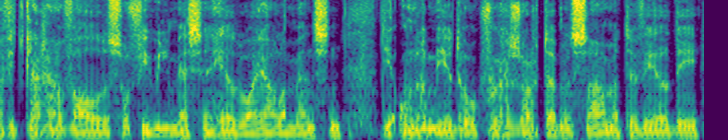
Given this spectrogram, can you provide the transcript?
David Clarenval, Sophie Wilmes, heel loyale mensen, die onder meer er ook voor gezorgd hebben, samen met de VLD,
